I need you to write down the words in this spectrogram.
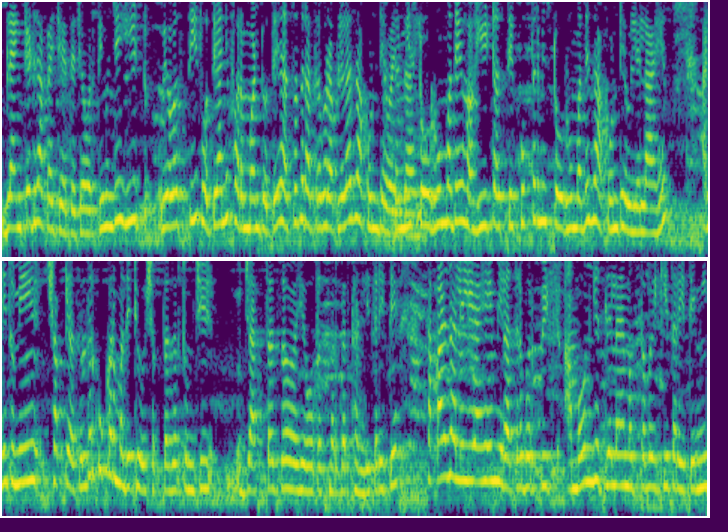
ब्लँकेट झाकायचे आहे त्याच्यावरती. म्हणजे हीट व्यवस्थित होते आणि फर्मंट होते. असंच रात्रभर आपल्याला झाकून ठेवायचं मी स्टोर रूममध्ये हीट असते खूप तर मी स्टोर रूममध्ये झाकून ठेवलेलं आहे. आणि तुम्ही शक्य असेल तर कुकरमध्ये ठेवू शकता. जर तुमची जास्तच हे होत असणार तर थंडी तर इथे सकाळ झालेली आहे. मी रात्रभर पीठ आंबवून घेतलेलं आहे मस्तपैकी. तर इथे मी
